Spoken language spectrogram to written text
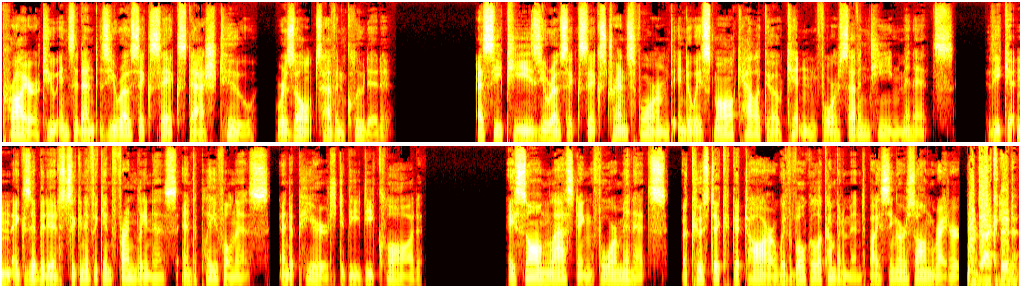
Prior to Incident 066 2, results have included SCP 066 transformed into a small calico kitten for 17 minutes. The kitten exhibited significant friendliness and playfulness and appeared to be declawed. A song lasting four minutes, acoustic guitar with vocal accompaniment by singer songwriter Redacted.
